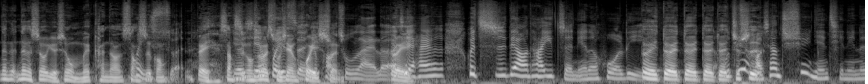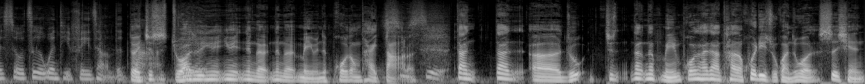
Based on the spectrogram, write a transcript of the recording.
那个那个时候，有时候我们会看到上市公司对上市公司会出现汇损出来了，而且还会吃掉它一整年的获利。对对对对对，就是好像去年前年的时候，这个问题非常的大。对，就是主要是因为因为那个那个美元的波动太大了。是，但但呃，如就那那美元波动太大，它的汇率主管如果事前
